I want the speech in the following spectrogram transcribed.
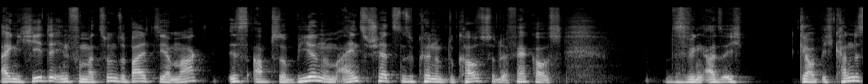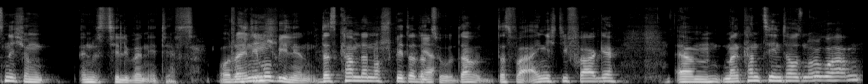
eigentlich jede Information, sobald sie am Markt ist, absorbieren, um einzuschätzen zu können, ob du kaufst oder verkaufst. Deswegen, also ich glaube, ich kann das nicht und investiere lieber in ETFs oder Versteh in Immobilien. Ich. Das kam dann noch später dazu. Ja. Da, das war eigentlich die Frage. Ähm, man kann 10.000 Euro haben,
